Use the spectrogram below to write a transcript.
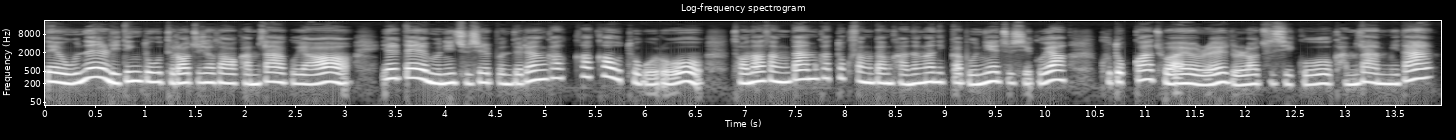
네, 오늘 리딩도 들어주셔서 감사하고요. 1대1 문의 주실 분들은 카, 카카오톡으로 전화 상담, 카톡 상담 가능하니까 문의해 주시고요. 구독과 좋아요를 눌러 주시고 감사합니다.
